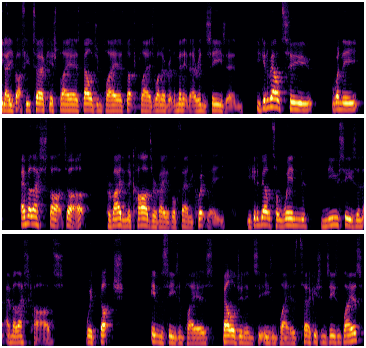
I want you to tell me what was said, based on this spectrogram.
you know, you've got a few Turkish players, Belgian players, Dutch players, whatever at the minute that are in season. You're going to be able to, when the MLS starts up, providing the cards are available fairly quickly, you're going to be able to win new season MLS cards with Dutch in season players, Belgian in season players, Turkish in season players.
